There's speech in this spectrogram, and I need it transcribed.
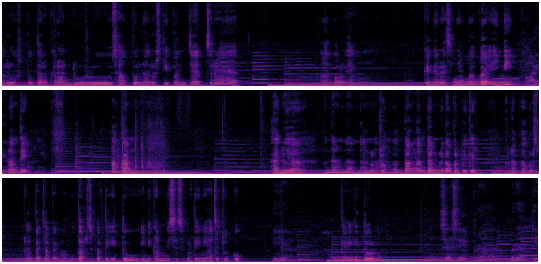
harus putar keran dulu sabun harus dipencet cret nah kalau yang generasinya baba ini nanti-. Akan hanya bentar bentar bentar, bentar. menodongkan tangan dan mereka berpikir kenapa aku harus capek-capek memutar seperti itu? Ini kan bisa seperti ini aja cukup. Iya. Kayak gitu loh. Sih sih berarti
